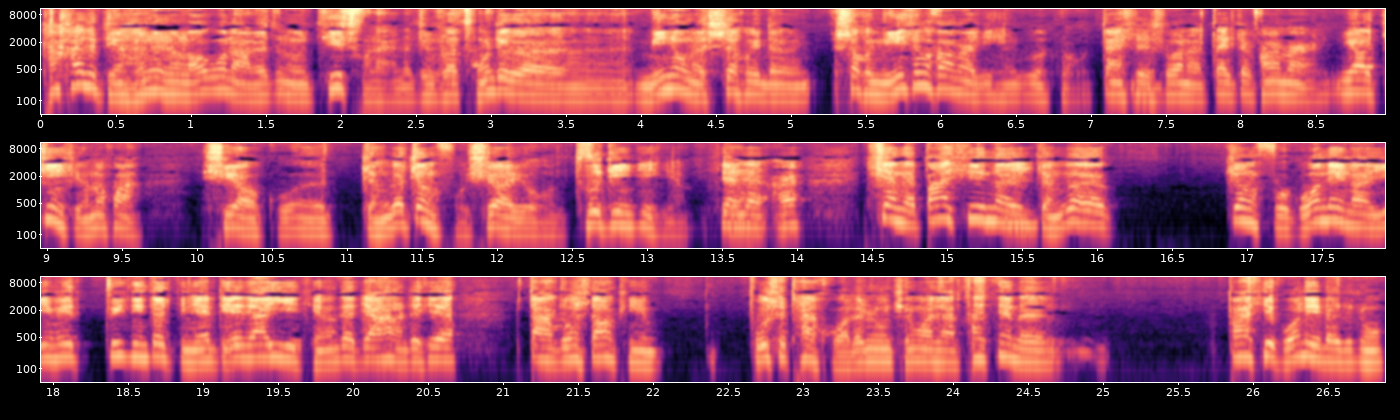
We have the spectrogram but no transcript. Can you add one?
他还是秉承这种劳工党的这种基础来的，就是说从这个民众的社会的社会民生方面进行入手，但是说呢，在这方面你要进行的话，需要国整个政府需要有资金进行。现在而现在巴西呢，整个政府国内呢，因为最近这几年叠加疫情，再加上这些大宗商品不是太火的这种情况下，他现在巴西国内的这种。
